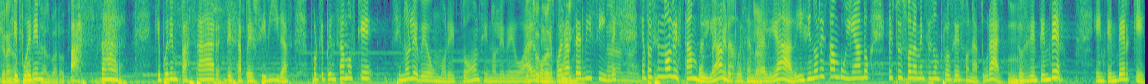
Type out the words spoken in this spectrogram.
Gran que aporte, pueden Álvaro, pasar, que pueden pasar desapercibidas, porque pensamos que si no le veo un moretón, si no le veo algo no que pueda bullying. ser visible, Claro, no es- entonces no le están está bulleando, pues en Claro. realidad. Y si no le están bulleando, esto es solamente es un proceso natural. Mm. Entonces entender, entender que,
